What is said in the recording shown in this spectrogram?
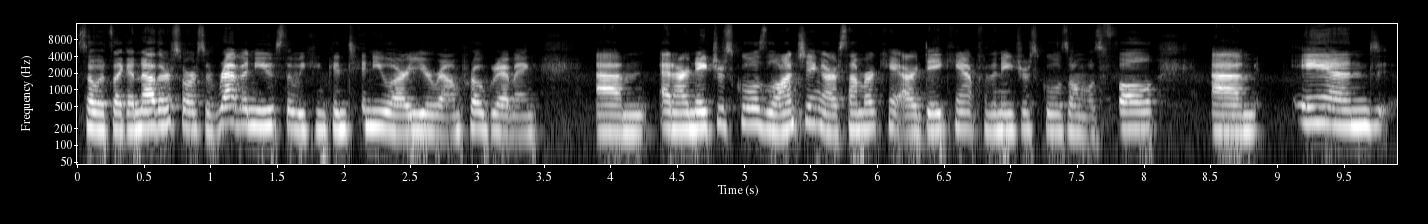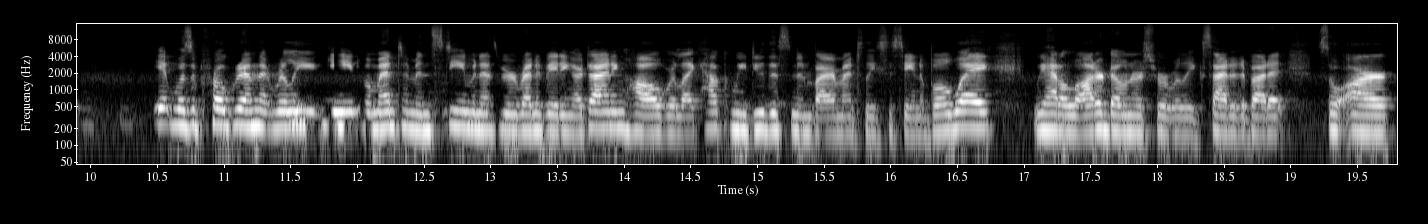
So it's like another source of revenue so we can continue our year round programming. Um, and our nature school is launching. Our summer camp, our day camp for the nature school is almost full. Um, and it was a program that really gained momentum and steam. And as we were renovating our dining hall, we're like, how can we do this in an environmentally sustainable way? We had a lot of donors who were really excited about it. So our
